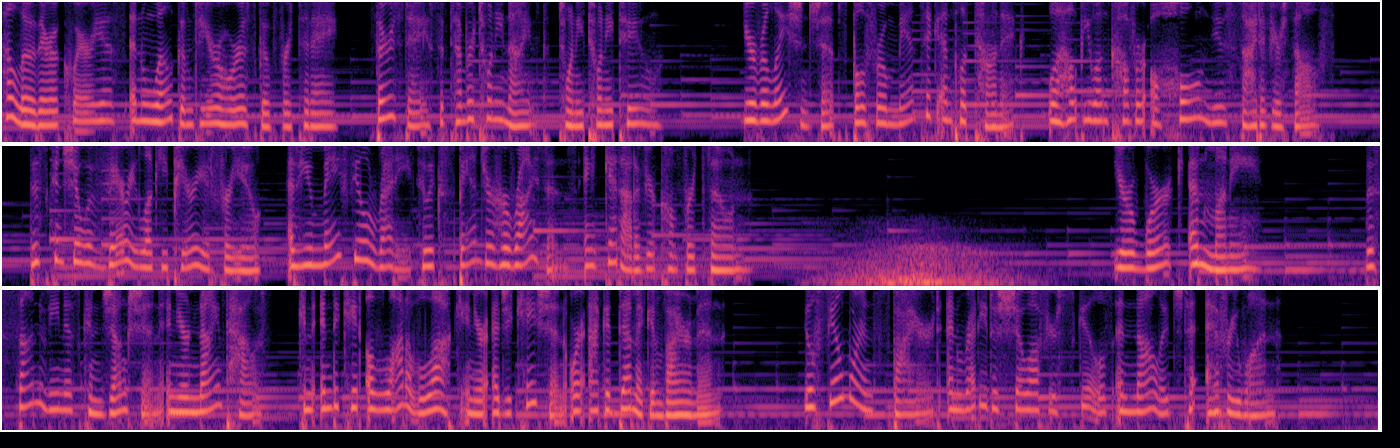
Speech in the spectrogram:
Hello there, Aquarius, and welcome to your horoscope for today, Thursday, September 29th, 2022. Your relationships, both romantic and platonic, will help you uncover a whole new side of yourself. This can show a very lucky period for you as you may feel ready to expand your horizons and get out of your comfort zone. Your work and money. The Sun Venus conjunction in your ninth house can indicate a lot of luck in your education or academic environment. You'll feel more inspired and ready to show off your skills and knowledge to everyone.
